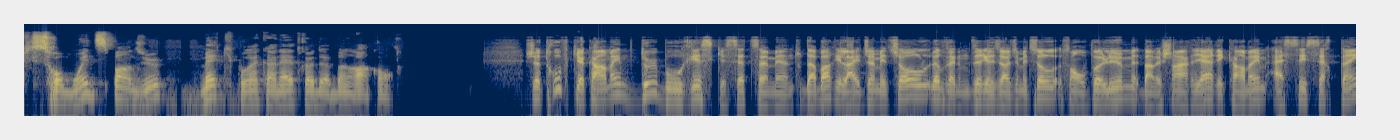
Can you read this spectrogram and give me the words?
seront moins dispendieux, mais qui pourraient connaître de bonnes rencontres? Je trouve qu'il y a quand même deux beaux risques cette semaine. Tout d'abord, Elijah Mitchell. Là, vous allez me dire, Elijah Mitchell, son volume dans le champ arrière est quand même assez certain.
